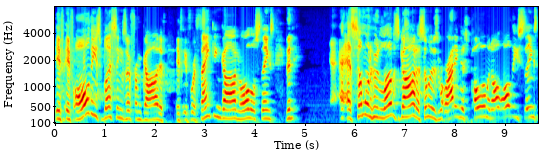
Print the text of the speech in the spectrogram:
If, if all these blessings are from God, if, if, if we're thanking God and all those things, then as someone who loves God, as someone who's writing this poem and all, all these things,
